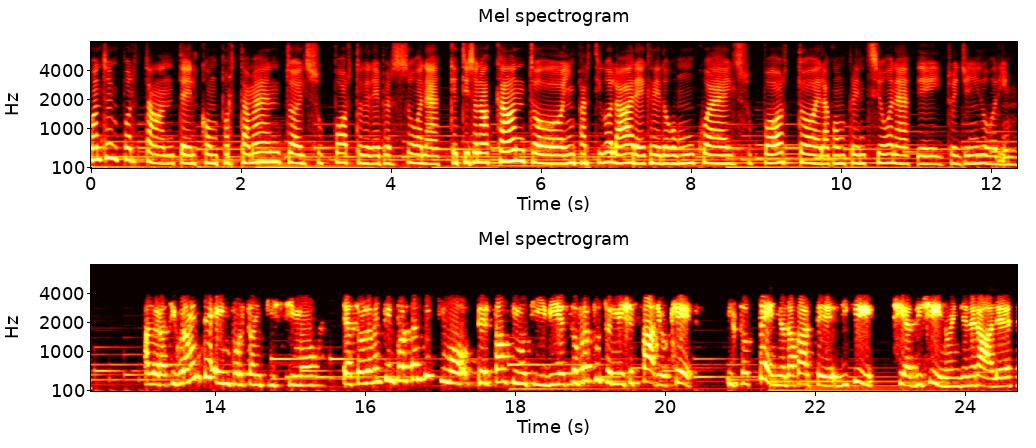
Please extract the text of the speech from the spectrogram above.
Quanto è importante il comportamento e il supporto delle persone che ti sono accanto, in particolare credo comunque il supporto e la comprensione dei tuoi genitori? Allora, sicuramente è importantissimo, è assolutamente importantissimo per tanti motivi e soprattutto è necessario che il sostegno da parte di chi ci è vicino in generale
